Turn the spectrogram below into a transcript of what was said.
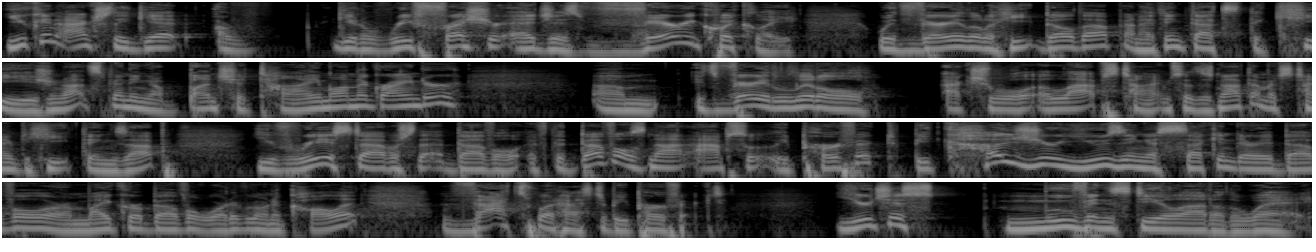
You can actually get a you know refresh your edges very quickly with very little heat buildup, and I think that's the key. Is you're not spending a bunch of time on the grinder. Um, it's very little actual elapsed time. So there's not that much time to heat things up. You've reestablished that bevel. If the bevel's not absolutely perfect, because you're using a secondary bevel or a micro bevel, whatever you want to call it, that's what has to be perfect. You're just moving steel out of the way.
